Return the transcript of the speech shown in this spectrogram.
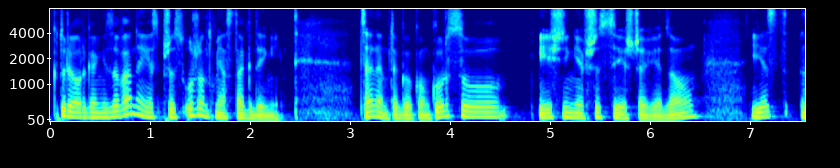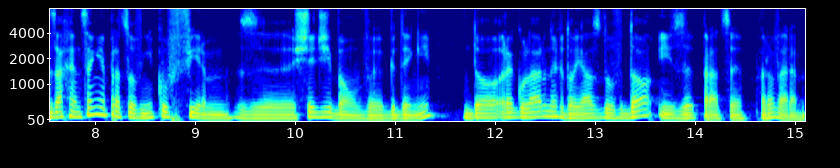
który organizowany jest przez Urząd Miasta Gdyni. Celem tego konkursu, jeśli nie wszyscy jeszcze wiedzą, jest zachęcenie pracowników firm z siedzibą w Gdyni do regularnych dojazdów do i z pracy rowerem.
